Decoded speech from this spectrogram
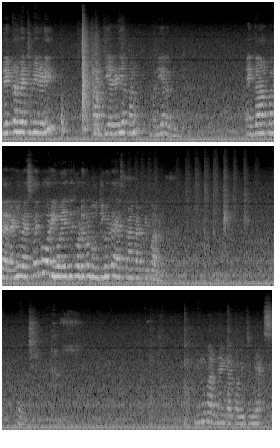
ਦੇਖਣ ਵਿੱਚ ਵੀ ਜਿਹੜੀ ਸਬਜ਼ੀ ਆ ਜਿਹੜੀ ਆਪਾਂ ਨੂੰ ਵਧੀਆ ਲੱਗੂਗੀ ਏਦਾਂ ਆਪਾਂ ਲੈ ਲੈਣੀ ਵੈਸੇ ਤਾਂ ਭੋਰੀ ਹੋਈ ਹੈ, ਜੇ ਤੁਹਾਡੇ ਕੋਲ ਦੂਜੀ ਹੋਈ ਤਾਂ ਇਸ ਤਰ੍ਹਾਂ ਕਰਕੇ ਪਾ ਲਿਓ ਇਹਨੂੰ ਕਰ ਦਿਆਂਗੇ ਆਪਾਂ ਵਿੱਚ ਮਿਕਸ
